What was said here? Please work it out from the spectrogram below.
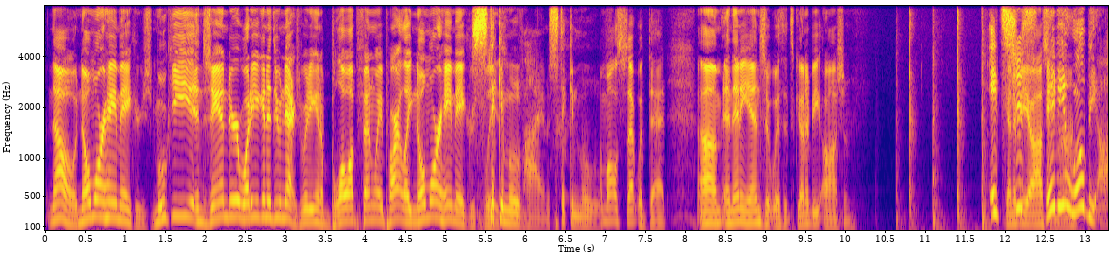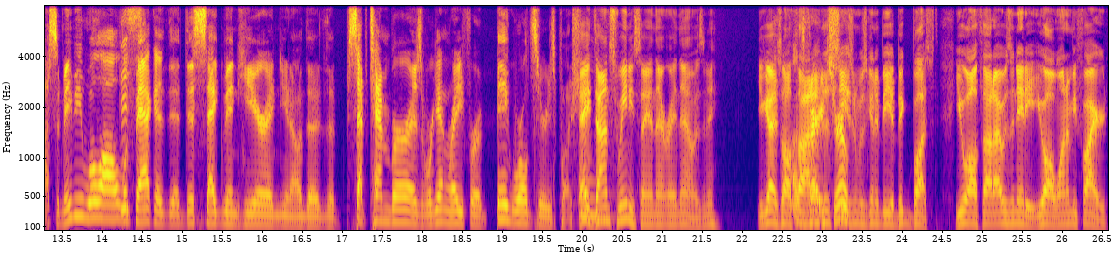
no, no more haymakers. Mookie and Xander. What are you going to do next? What are you going to blow up Fenway Park? Like no more haymakers, please. Stick and move, Chaim. Stick and move. I'm all set with that. Um, and then he ends it with, "It's going to be awesome." It's Gonna just be awesome. Maybe huh? it will be awesome. Maybe we'll all This- look back at the, this segment here and you know the the September as we're getting ready for a big World Series push. Hey, Don Sweeney's saying that right now, isn't he? You guys all That's thought this true. season was going to be a big bust. You all thought I was an idiot. You all wanted me fired.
